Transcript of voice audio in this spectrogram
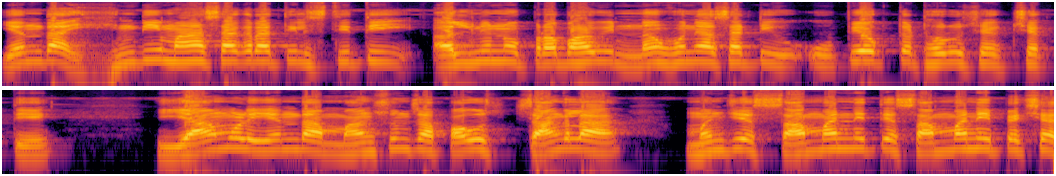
यंदा हिंदी महासागरातील स्थिती अल्निनो प्रभावी न होण्यासाठी उपयुक्त ठरू शक शकते. यामुळे यंदा मान्सूनचा पाऊस चांगला म्हणजे सामान्य ते सामान्यपेक्षा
